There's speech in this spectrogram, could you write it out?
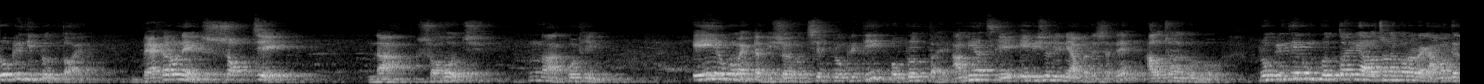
প্রকৃতি প্রত্যয়। ব্যাকরণের সবচেয়ে না, সহজ, না, কঠিন। এইরকম একটা বিষয় হচ্ছে প্রকৃতি ও প্রত্যয়। আমি আজকে এই বিষয়টি নিয়ে আপনাদের সাথে আলোচনা করব। প্রকৃতি এবং প্রত্যয় নিয়ে আলোচনা করার আগে আমাদের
